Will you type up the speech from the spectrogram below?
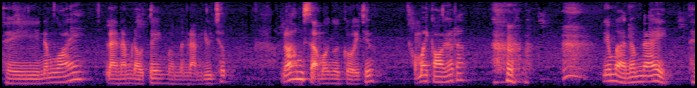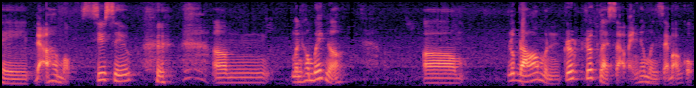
Thì năm ngoái là năm đầu tiên mà mình làm YouTube. Nói không sợ mọi người cười chứ. Không ai coi hết á. Nhưng mà năm nay thì đỡ hơn một xíu xíu. Um, Mình không biết nữa. Uh, Lúc đó mình rất rất là sợ bản thân mình sẽ bỏ cuộc.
